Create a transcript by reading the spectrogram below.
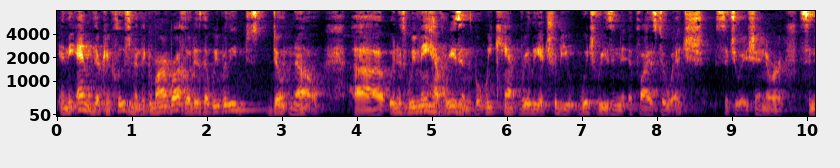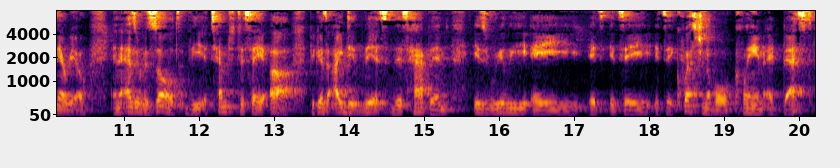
In the end, their conclusion in the Gemara and Brachot is that we really just don't know. Uh, we may have reasons, but we can't really attribute which reason applies to which situation or scenario. And as a result, the attempt to say, ah, because I did this, this happened, is really a it's it's a it's a questionable claim at best.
